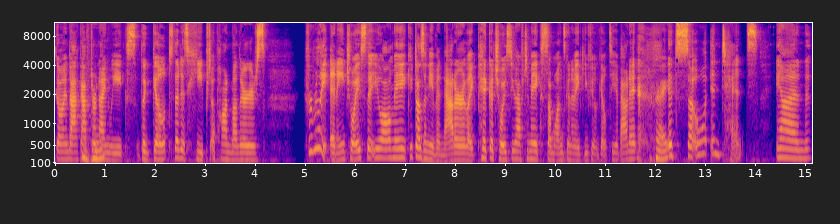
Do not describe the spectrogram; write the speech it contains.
Going back after mm-hmm. nine weeks, the guilt that is heaped upon mothers for really any choice that you all make, it doesn't even matter. Like, pick a choice you have to make, someone's going to make you feel guilty about it. Right. It's so intense. And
